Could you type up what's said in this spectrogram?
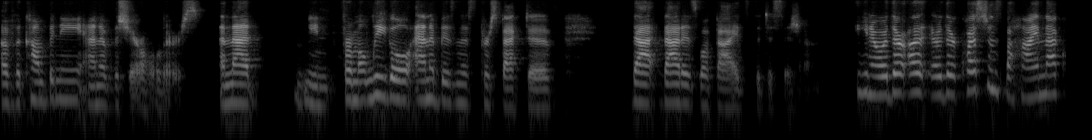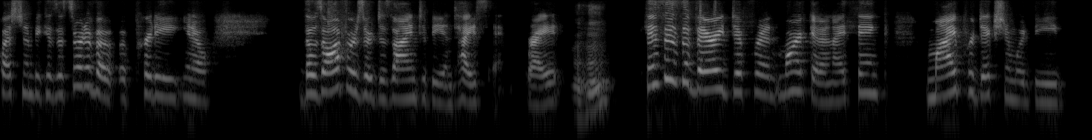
of the company and of the shareholders. And that I mean from a legal and a business perspective, that that is what guides the decision. You know, are there are there questions behind that question because it's sort of a, a pretty, you know, those offers are designed to be enticing, right? Mm-hmm. This is a very different market and I think my prediction would be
